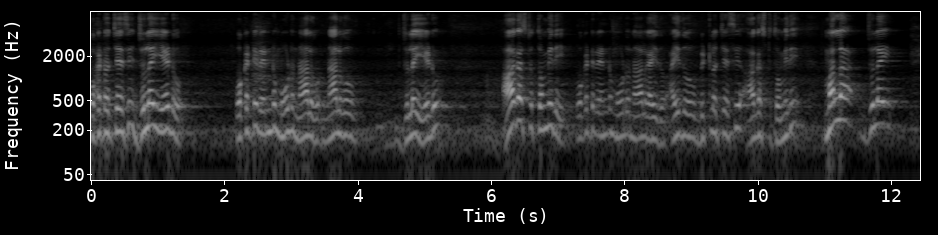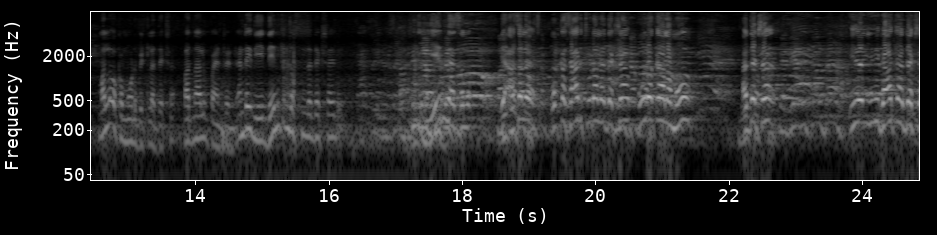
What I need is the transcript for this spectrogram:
ఒకటి వచ్చేసి జూలై ఏడు. ఒకటి రెండు మూడు నాలుగు. నాలుగు జూలై ఏడు. ఆగస్టు తొమ్మిది. ఒకటి రెండు మూడు నాలుగు ఐదు. ఐదు బిట్లు వచ్చేసి ఆగస్టు తొమ్మిది. మళ్ళా జూలై మళ్ళీ ఒక మూడు బిట్లు అధ్యక్ష. పద్నాలుగు పాయింట్ రెండు. అంటే ఇది దేని కింద వస్తుంది అధ్యక్ష ఇది? ఏంది అసలు? అసలు ఒక్కసారి చూడాలి అధ్యక్ష. పూర్వకాలము. అధ్యక్ష ఇది కాక అధ్యక్ష.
